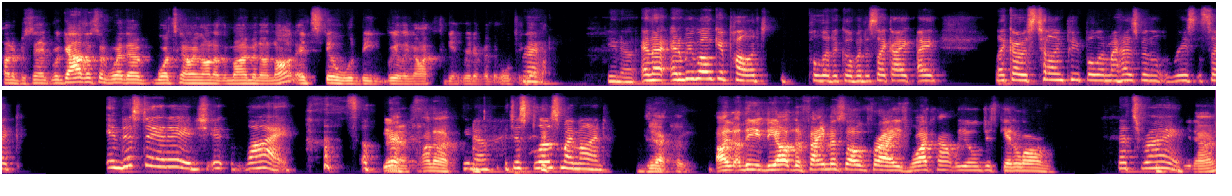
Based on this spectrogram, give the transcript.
hundred percent. Regardless of whether what's going on at the moment or not, it still would be really nice to get rid of it altogether. Right. You know, and I and we won't get polit- political, but it's like I I like I was telling people and my husband, it's like in this day and age, it why? so Yeah, I know. you know, it just blows my mind. Exactly. I, the the old- the famous old phrase, "Why can't we all just get along?" That's right. You know,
